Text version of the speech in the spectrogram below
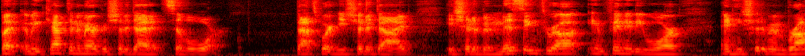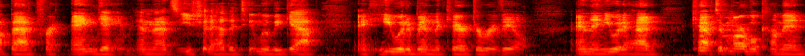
But I mean, Captain America should have died at Civil War. That's where he should have died. He should have been missing throughout Infinity War, and he should have been brought back for Endgame. And that's you should have had the two movie gap, and he would have been the character reveal. And then you would have had Captain Marvel come in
